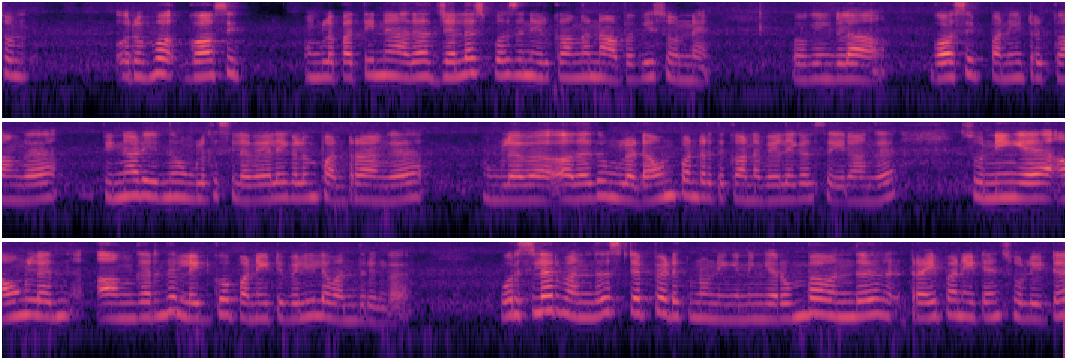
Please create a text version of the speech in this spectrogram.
சொன் ரொம்ப காசிப் உங்களை பற்றின அதாவது ஜெல்லஸ் பர்சன் இருக்காங்கன்னு நான் அப்போவே சொன்னேன். ஓகேங்களா? காசிப் பண்ணிகிட்ருக்காங்க பின்னாடி இருந்து உங்களுக்கு சில வேலைகளும் பண்ணுறாங்க உங்களை அதாவது உங்களை டவுன் பண்ணுறதுக்கான வேலைகள் செய்கிறாங்க ஸோ நீங்கள் அவங்கள அங்கேருந்து லெட் கோ பண்ணிவிட்டு வெளியில் வந்துடுங்க ஒரு சிலர் வந்து ஸ்டெப் எடுக்கணும். நீங்கள் நீங்கள் ரொம்ப வந்து ட்ரை பண்ணிட்டேன்னு சொல்லிவிட்டு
